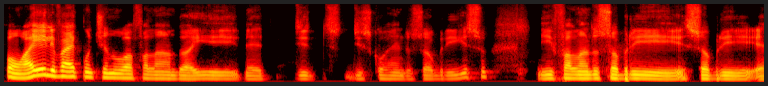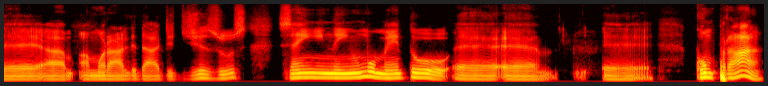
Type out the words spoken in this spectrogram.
Bom, aí ele vai continuar falando aí né, de, discorrendo sobre isso e falando sobre, sobre é, a, a, moralidade de Jesus, sem em nenhum momento é, é, comprar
